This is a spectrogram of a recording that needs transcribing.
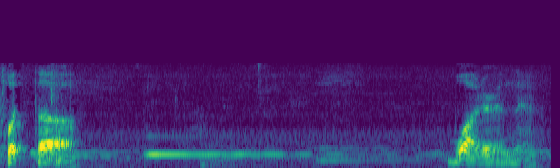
put the water in there.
